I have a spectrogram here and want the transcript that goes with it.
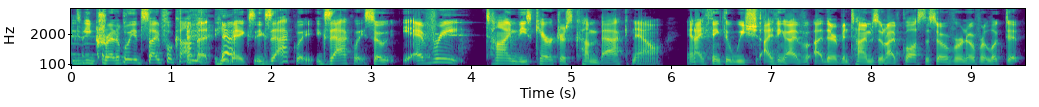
Incredibly insightful comment he yeah. makes. Exactly, exactly. So every time these characters come back now, and I think that we, sh- I think I've there have been times when I've glossed this over and overlooked it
